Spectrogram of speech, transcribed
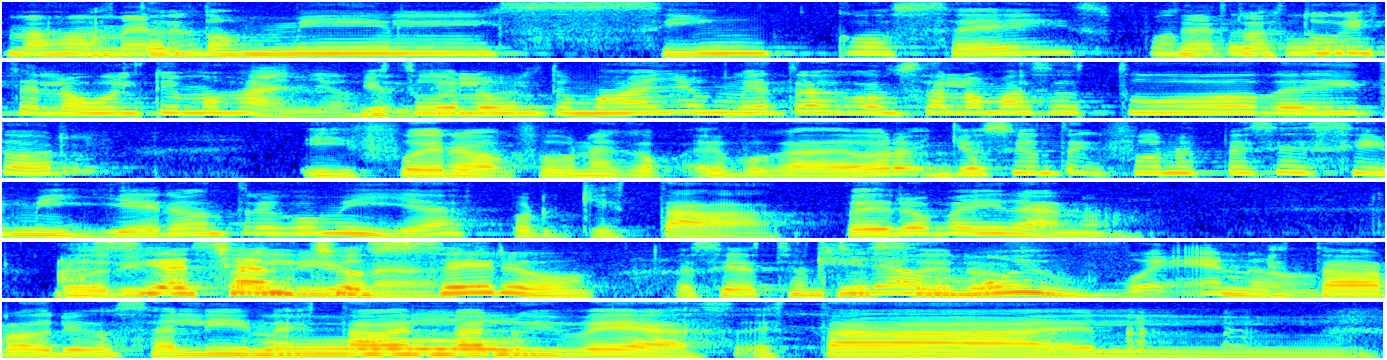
más o hasta menos? el 2005, 2006, O sea, tú estuviste los últimos años. Yo estuve los Timón. últimos años mientras Gonzalo Mazo estuvo de editor y fueron, fue una época de oro. Yo siento que fue una especie de semillero, entre comillas, porque estaba Pedro Peirano. Rodrigo Hacía Chancho Cero. Hacía Chancho Que era Cero. muy bueno. Estaba Rodrigo Salinas, Uh. estaba el Lalo Ibeas, estaba el...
